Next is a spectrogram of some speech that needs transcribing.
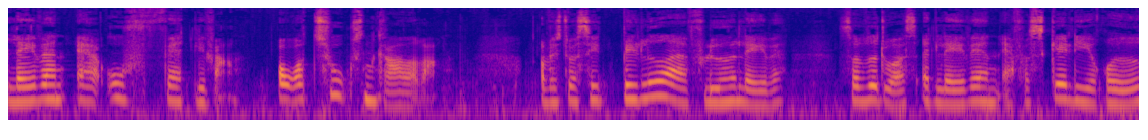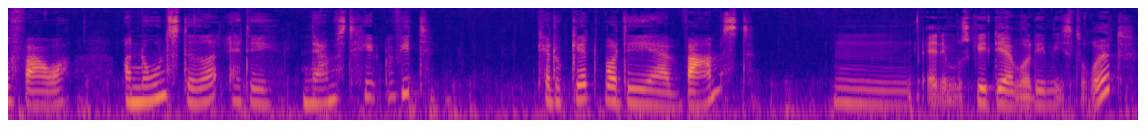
Lavaen er ufattelig varm. Over 1000 grader varm. Og hvis du har set billeder af flydende lava, så ved du også, at lavaen er forskellige røde farver, og nogle steder er det nærmest helt hvidt. Kan du gætte, hvor det er varmest? Hmm, er det måske der, hvor det er mest rødt?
